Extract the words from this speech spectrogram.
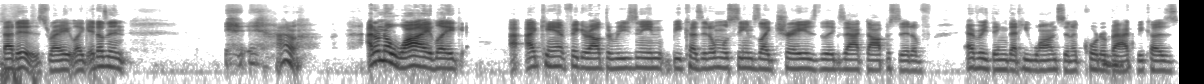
that is, right? Like it doesn't I don't I don't know why like I, I can't figure out the reasoning because it almost seems like Trey is the exact opposite of everything that he wants in a quarterback mm-hmm. because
